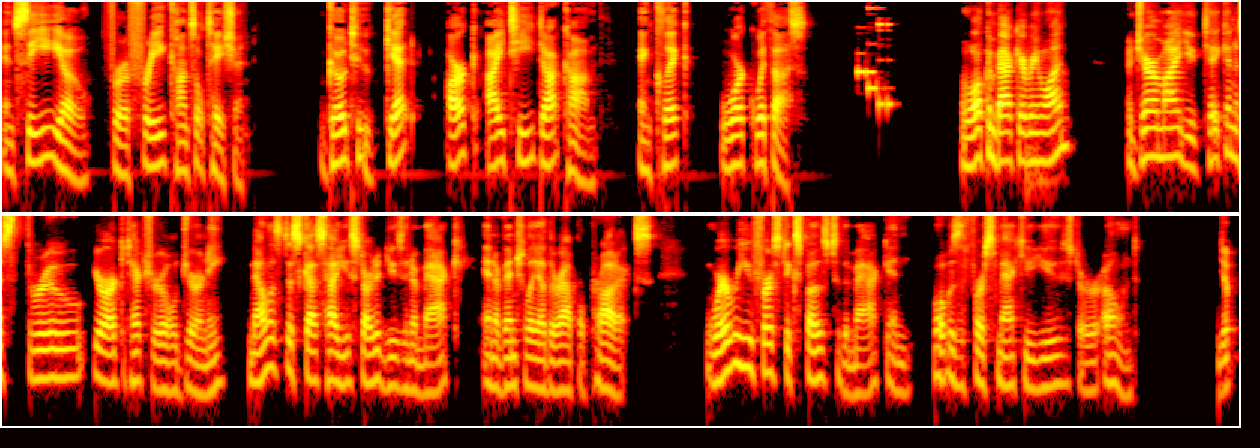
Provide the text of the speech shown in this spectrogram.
and CEO, for a free consultation go to getarcit.com and click Work with Us. Welcome back, everyone. Jeremiah, you've taken us through your architectural journey. Now let's discuss how you started using a Mac and eventually other Apple products. Where were you first exposed to the Mac and what was the first Mac you used or owned? Yep.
